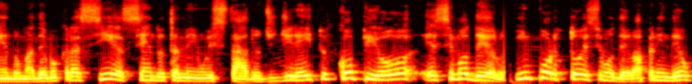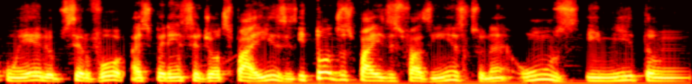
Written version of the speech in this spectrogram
sendo uma democracia, sendo também um Estado de direito, copiou esse modelo, importou esse modelo, aprendeu com ele, observou a experiência de outros países, e todos os países fazem isso, né? Uns imitam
